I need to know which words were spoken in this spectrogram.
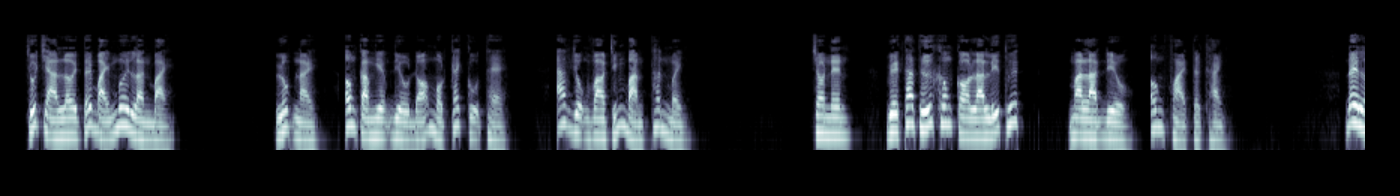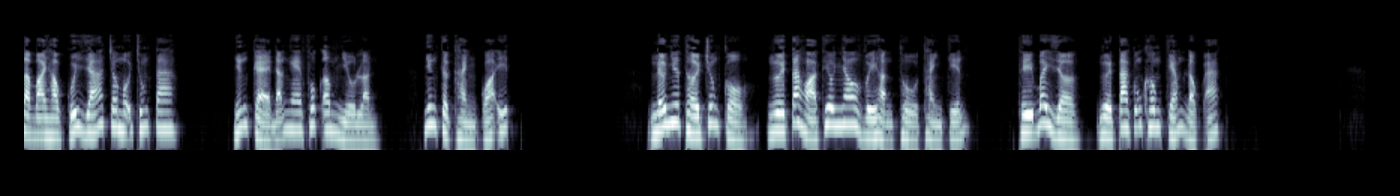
Chúa trả lời tới bảy mươi lần bảy. Lúc này, ông cảm nghiệm điều đó một cách cụ thể, áp dụng vào chính bản thân mình. Cho nên, việc tha thứ không còn là lý thuyết, mà là điều ông phải thực hành. Đây là bài học quý giá cho mỗi chúng ta, những kẻ đã nghe phúc âm nhiều lần, nhưng thực hành quá ít. Nếu như thời Trung Cổ, người ta hỏa thiêu nhau vì hận thù thành kiến, thì bây giờ người ta cũng không kém độc ác.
